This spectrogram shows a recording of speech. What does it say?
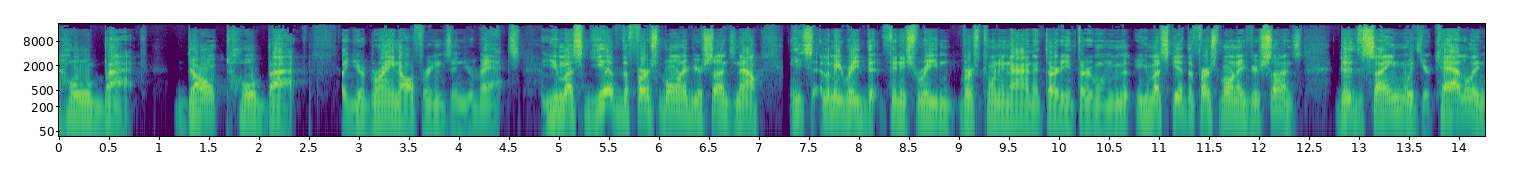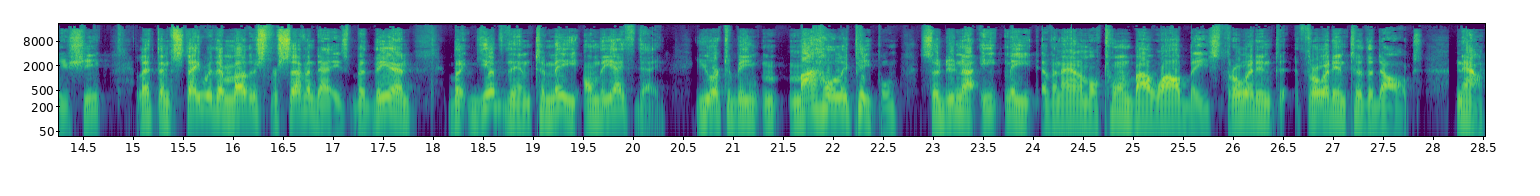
hold back. Don't hold back your grain offerings and your vats. You must give the firstborn of your sons. Now, he said, let me read, the, finish reading verse 29 and 30 and 31. You must give the firstborn of your sons. Do the same with your cattle and your sheep. Let them stay with their mothers for seven days, but then, but give them to me on the eighth day. You are to be my holy people, so do not eat meat of an animal torn by wild beasts. Throw it into throw it into the dogs. Now,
